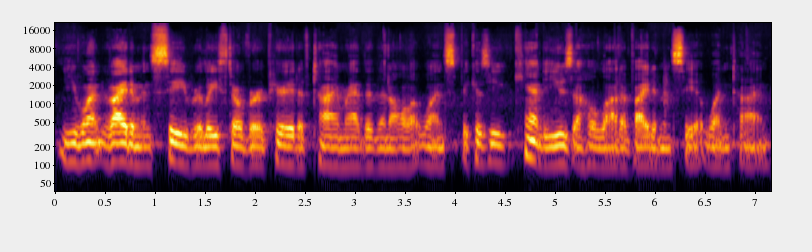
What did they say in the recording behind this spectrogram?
you want vitamin C released over a period of time rather than all at once because you can't use a whole lot of vitamin C at one time.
